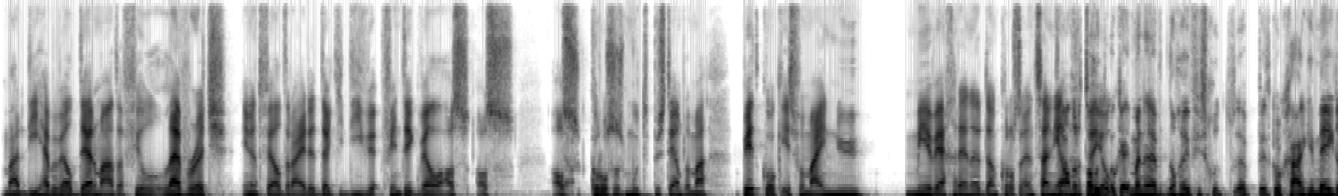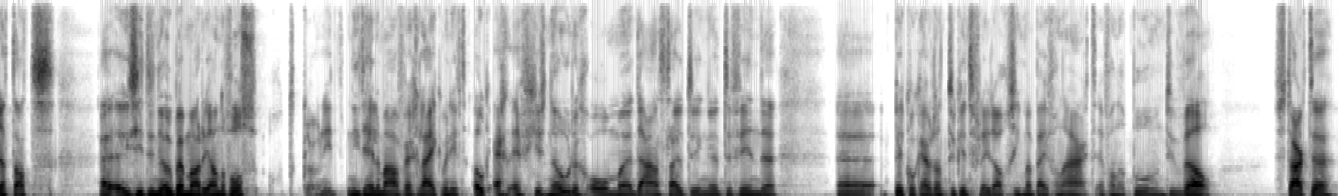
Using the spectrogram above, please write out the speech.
Maar die hebben wel dermate veel leverage in het veldrijden. Dat je die, vind ik, wel als, als, als crossers moet bestempelen. Maar Pitcock is voor mij nu meer wegrenner dan crosser. En het zijn die Ja, andere twee goed, ook. Oké, maar dan heb ik het nog even goed. Uh, Pitcock ga ik je mee dat dat... eh, je ziet het nu ook bij Marianne Vos. Dat kunnen we niet, niet helemaal vergelijken, maar die heeft ook echt eventjes nodig om eh, de aansluiting eh, te vinden. Eh Pitcock hebben we dat natuurlijk in het verleden al gezien, maar bij Van Aert en Van der Poel natuurlijk wel. Starten,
